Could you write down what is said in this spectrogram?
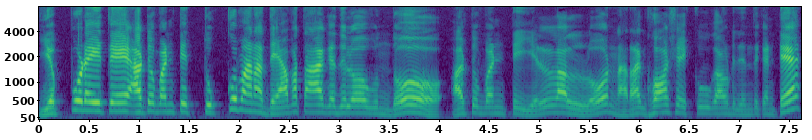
ఎప్పుడైతే అటువంటి తుక్కు మన దేవతా గదిలో ఉందో అటువంటి ఇళ్ళల్లో నరఘోష ఎక్కువగా ఉంటుంది. ఎందుకంటే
